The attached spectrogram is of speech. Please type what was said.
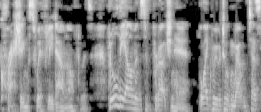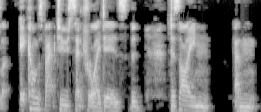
crashing swiftly down afterwards. But all the elements of production here, like we were talking about with Tesla, it comes back to central ideas. The design um,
